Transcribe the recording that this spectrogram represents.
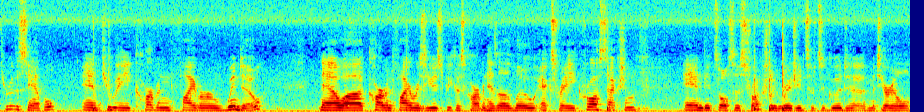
through the sample, and through a carbon fiber window. Now, uh, carbon fiber is used because carbon has a low X-ray cross-section, and it's also structurally rigid, so it's a good uh, material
